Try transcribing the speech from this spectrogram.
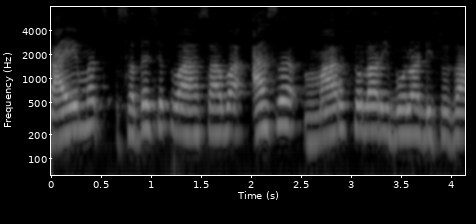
कायमच सदस्यत्व असावा असं मार्सोला रिबोला डिसोझा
